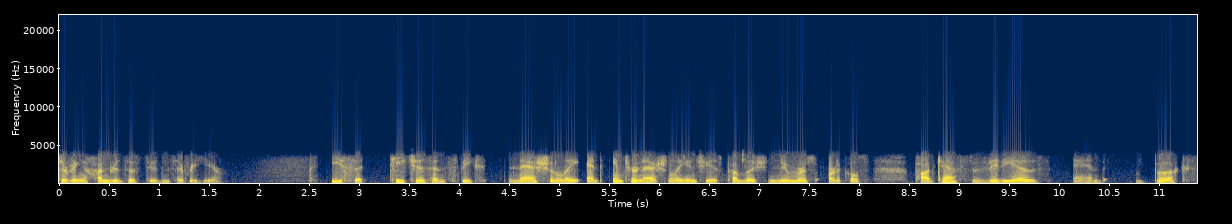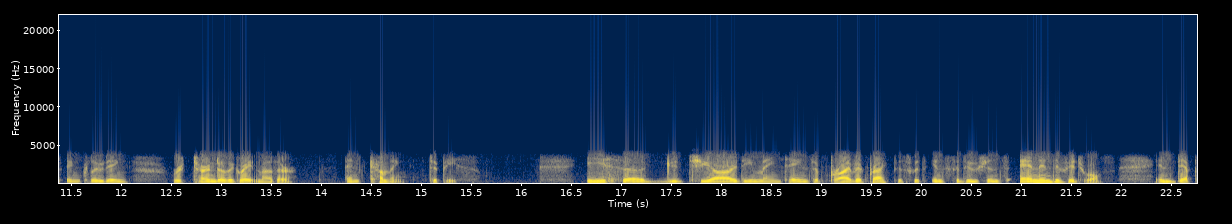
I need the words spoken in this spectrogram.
serving hundreds of students every year. Isa teaches and speaks nationally and internationally, and she has published numerous articles, podcasts, videos, and books, including Return to the Great Mother and Coming to Peace. Isa Gucciardi maintains a private practice with institutions and individuals in depth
